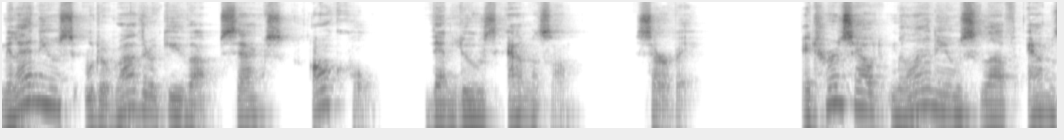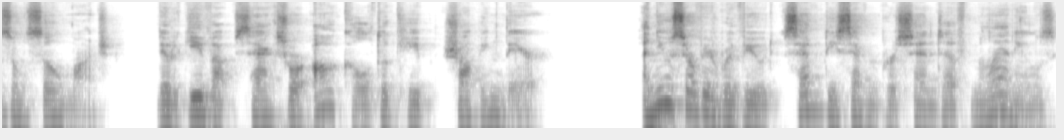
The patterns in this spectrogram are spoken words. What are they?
millennials would rather give up sex, alcohol, than lose Amazon. Survey. It turns out millennials love Amazon so much they would give up sex or alcohol to keep shopping there. A new survey revealed 77% of millennials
